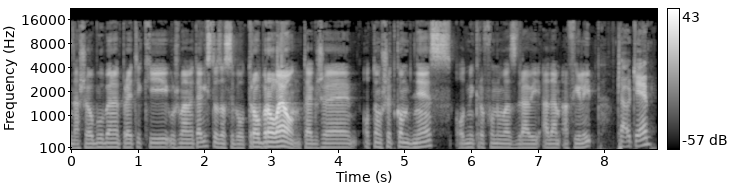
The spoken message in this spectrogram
naše obľúbené preteky už máme takisto za sebou Trobro Leon, takže o tom všetkom dnes od mikrofónu vás zdraví Adam a Filip. Čaute.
